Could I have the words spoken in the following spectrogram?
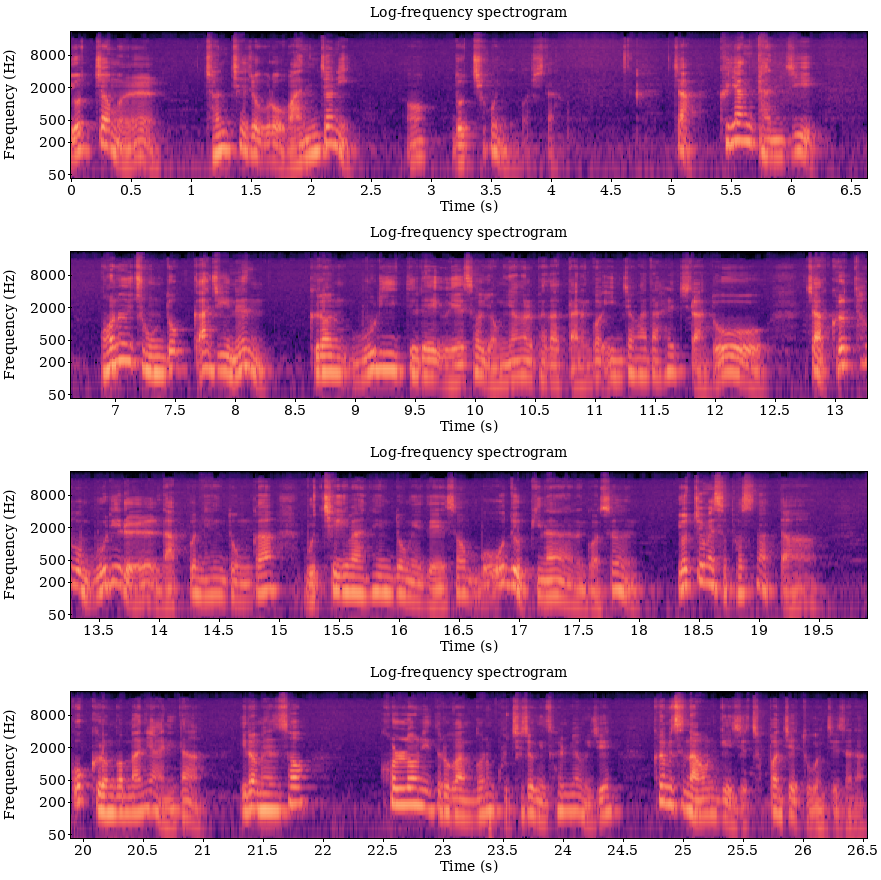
요점을 전체적으로 완전히 어, 놓치고 있는 것이다. 자, 그냥 단지 어느 정도까지는 그런 무리들에 의해서 영향을 받았다는 거 인정하다 할지라도 자, 그렇다고 무리를 나쁜 행동과 무책임한 행동에 대해서 모두 비난하는 것은 요점에서 벗어났다. 꼭 그런 것만이 아니다. 이러면서 콜론이 들어간 거는 구체적인 설명이지. 그러면서 나오는 게 이제 첫 번째, 두 번째잖아.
